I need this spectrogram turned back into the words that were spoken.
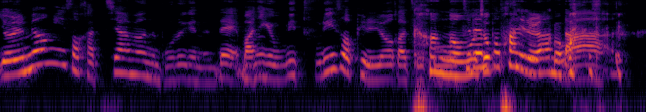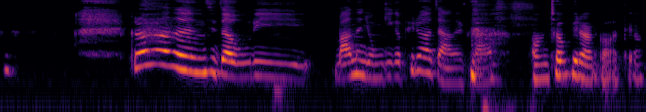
10명이서 같이 하면 모르겠는데, 만약에 우리 둘이서 빌려가지고 트램 파티를 것 한다. 그러면은 진짜 우리 많은 용기가 필요하지 않을까. 엄청 필요할 것 같아요.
